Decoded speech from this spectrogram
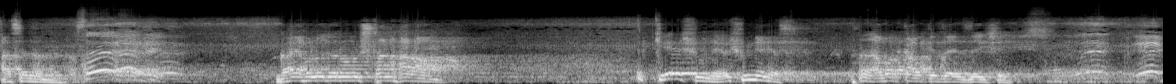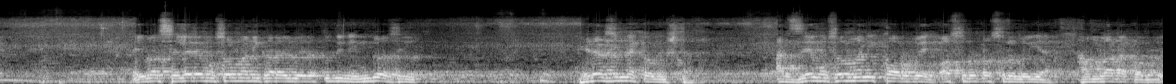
আছে না গায়ে হলুদের অনুষ্ঠান হারাম। কে শুনে? শুনে গেছে। আবার কালকে যায় যেই সেই। এবার ছেলেরে মুসলমানি করাইবে, এতদিন হিন্দু আছি। হেরার জন্য একটা অনুষ্ঠান। আর যে মুসলমানি করবে অস্ত্র টস্ত্র লইয়া হামলাটা করবে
